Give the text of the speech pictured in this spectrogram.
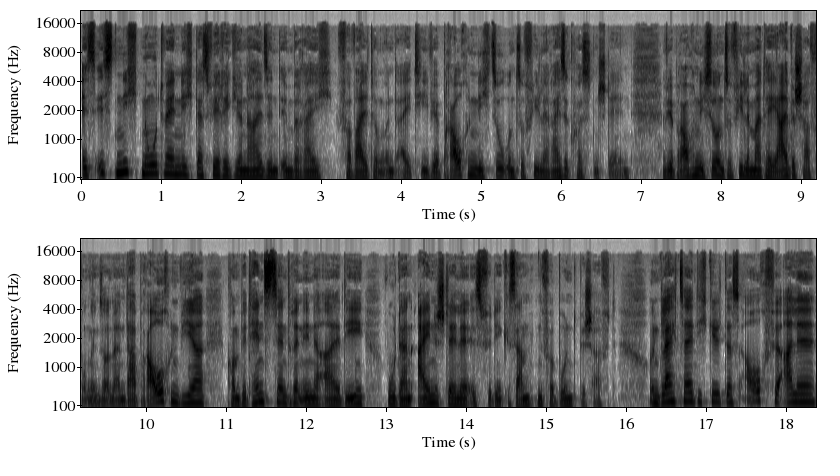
Es ist nicht notwendig, dass wir regional sind im Bereich Verwaltung und IT. Wir brauchen nicht so und so viele Reisekostenstellen. Wir brauchen nicht so und so viele Materialbeschaffungen, sondern da brauchen wir Kompetenzzentren in der ARD, wo dann eine Stelle es für den gesamten Verbund beschafft. Und gleichzeitig gilt das auch für alle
